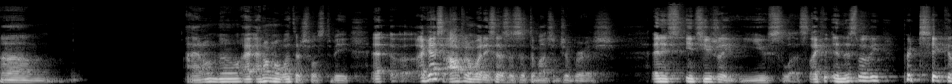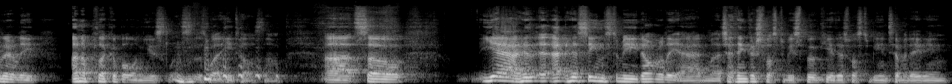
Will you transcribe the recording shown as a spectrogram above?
um, I don't know, I, I don't know what they're supposed to be. Uh, I guess often what he says is just a bunch of gibberish, and it's it's usually useless. Like in this movie, particularly unapplicable and useless is what he tells them. Uh, so yeah, his, uh, his scenes to me don't really add much. I think they're supposed to be spooky. They're supposed to be intimidating,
